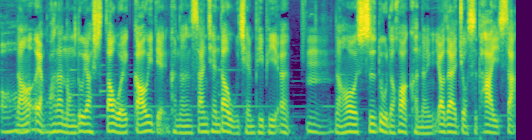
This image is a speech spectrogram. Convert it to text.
哦。然后二氧化碳浓度要稍微高一点，可能三千到五千 ppm，嗯。然后湿度的话可能要在九十帕以上，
